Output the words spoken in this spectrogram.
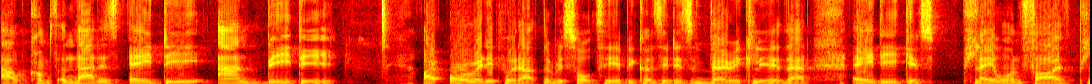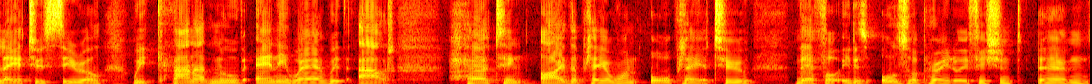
outcomes and that is AD and BD. I already put out the results here because it is very clear that AD gives player 1 5, player 2 0. We cannot move anywhere without hurting either player 1 or player 2. Therefore, it is also a Pareto efficient um,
